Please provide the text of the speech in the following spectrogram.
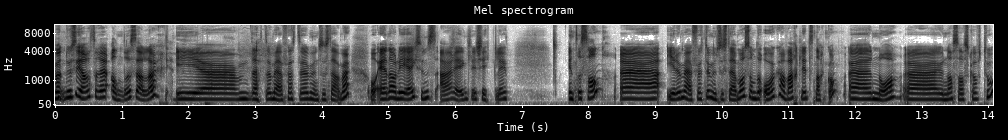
Men du sier at det er andre celler i uh, dette medfødte immunsystemet, og en av de jeg syns er egentlig skikkelig interessant uh, i det medfødte immunsystemet, som det òg har vært litt snakk om uh, nå under SARS-CoV-2,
